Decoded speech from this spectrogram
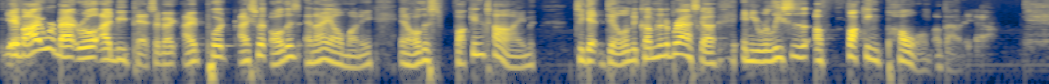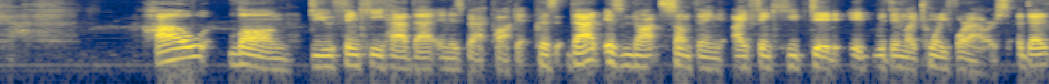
Yeah. If I were Matt Rhule, I'd be pissed. I'd be like, I put I spent all this NIL money and all this fucking time to get Dylan to come to Nebraska, and he releases a fucking poem about it. Yeah. How long do you think he had that in his back pocket? Because that is not something I think he did it within like 24 hours. That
